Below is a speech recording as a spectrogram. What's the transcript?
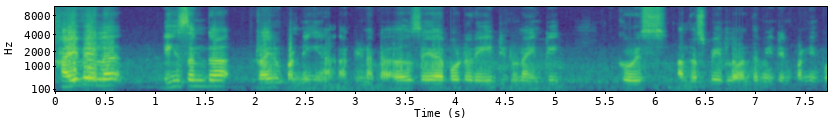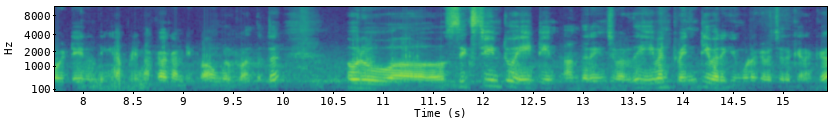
ஹைவேல டீசெண்டாக டிரைவ் பண்ணீங்க அப்படின்னாக்கா அதாவது சே அபவுட் ஒரு எயிட்டி டு நைன்ட்டி குரூஸ் அந்த ஸ்பீடில் வந்து மெயின்டைன் பண்ணி போயிட்டே இருந்தீங்க அப்படின்னாக்கா கண்டிப்பாக உங்களுக்கு வந்துட்டு ஒரு சிக்ஸ்டீன் டு எயிட்டீன் அந்த ரேஞ்ச் வருது. ஈவன் டுவெண்ட்டி வரைக்கும் கூட கிடைச்சிருக்கு எனக்கு.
